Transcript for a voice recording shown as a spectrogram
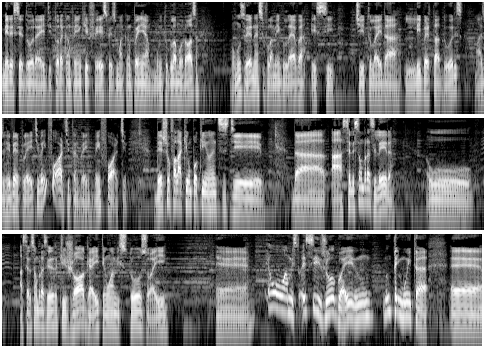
merecedor aí de toda a campanha que fez, fez uma campanha muito glamourosa. Vamos ver, né, se o Flamengo leva esse título aí da Libertadores, mas o River Plate vem forte também, vem forte. Deixa eu falar aqui um pouquinho antes de da a seleção brasileira, o a seleção brasileira que joga aí tem um amistoso aí é, é um amistoso. Esse jogo aí não, não tem muita. é,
